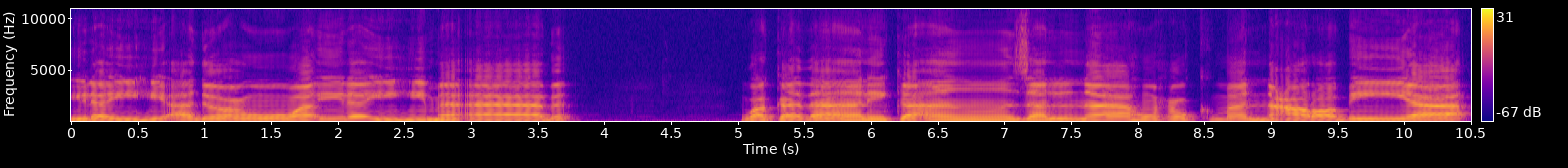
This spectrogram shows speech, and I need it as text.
إِلَيْهِ أَدْعُو وَإِلَيْهِ مَآبِ وَكَذَلِكَ أَنزَلْنَاهُ حُكْمًا عَرَبِيًّا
